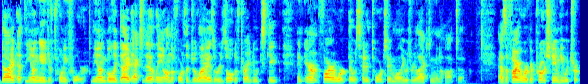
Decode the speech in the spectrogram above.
died at the young age of 24. The young goalie died accidentally on the 4th of July as a result of trying to escape an errant firework that was headed towards him while he was relaxing in a hot tub. As the firework approached him, he would tr-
